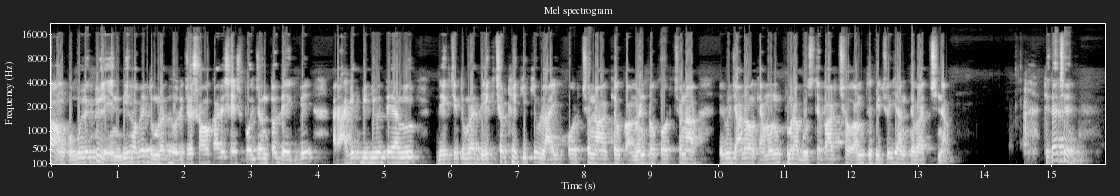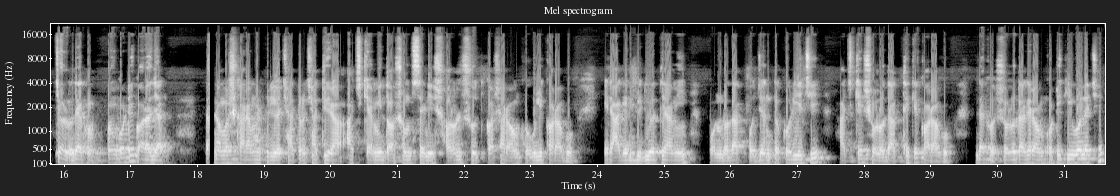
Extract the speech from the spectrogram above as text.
বন্ধু অঙ্কগুলো একটু লেন্দি হবে, তোমরা ধৈর্য সহকারে শেষ পর্যন্ত দেখবে। আর আগের ভিডিওতে আমি দেখছি, তোমরা দেখছ ঠিকই, কেউ লাইক করছ না, কেউ কমেন্টও করছ না। একটু জানাও কেমন তোমরা বুঝতে পারছ, আমি তো কিছুই জানতে পারছি না। ঠিক আছে? চলো, দেখো, অঙ্কটি করা যাক। নমস্কার আমার প্রিয় ছাত্রছাত্রীরা, আজকে আমি দশম শ্রেণির সরল সুদ কষার অঙ্কগুলি করাবো। এর আগের ভিডিওতে আমি পনেরো দাগ পর্যন্ত করিয়েছি। আজকে ষোলো দাগ থেকে করাবো। দেখো, ষোলো দাগের অঙ্কটি কি বলেছে?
